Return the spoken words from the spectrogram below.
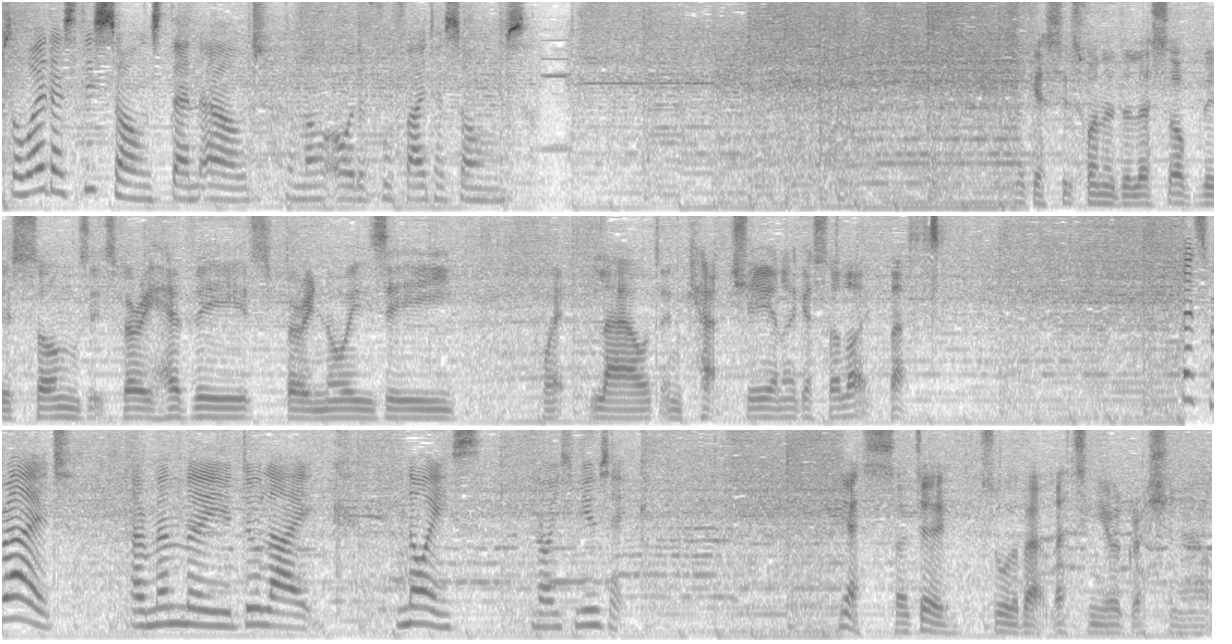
So why does this song stand out among all the Foo Fighter songs? I guess it's one of the less obvious songs. It's very heavy, it's very noisy, quite loud and catchy, and I guess I like that. That's right. I remember you do like noise, noise music. Yes, I do. It's all about letting your aggression out.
